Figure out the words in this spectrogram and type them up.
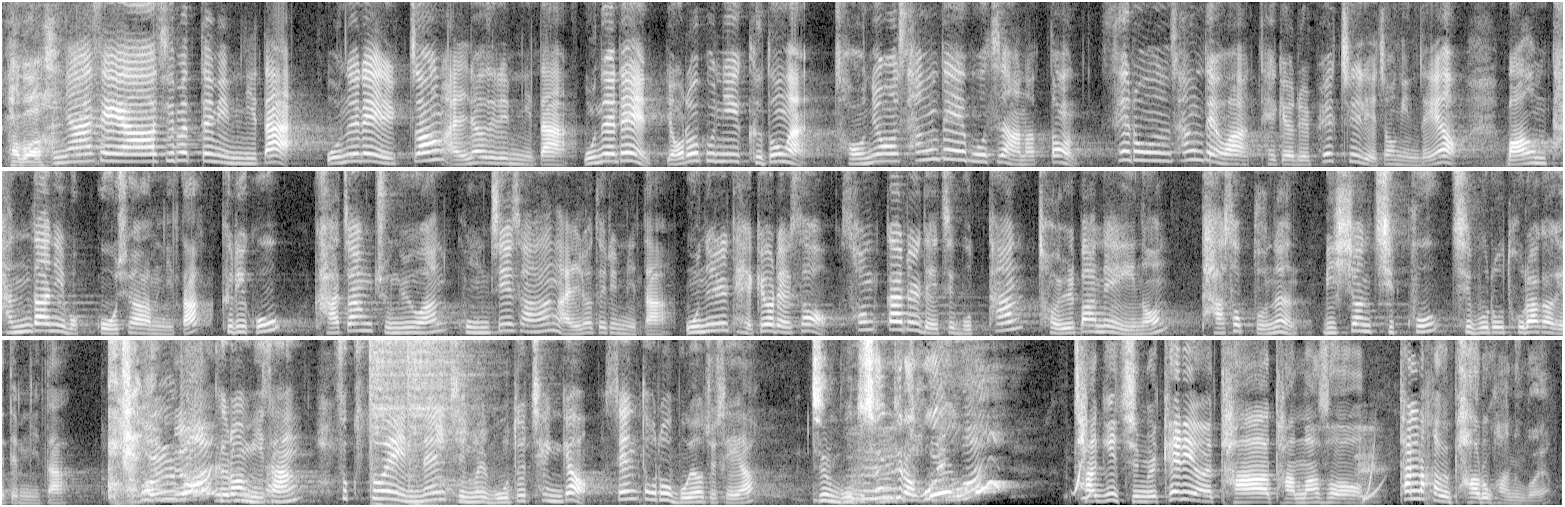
봐봐 안녕하세요. 시브뜸입니다. 오늘의 일정 알려드립니다. 오늘은 여러분이 그동안 전혀 상대해보지 않았던 새로운 상대와 대결을 펼칠 예정인데요. 마음 단단히 먹고 오셔야 합니다. 그리고 가장 중요한 공지사항 알려드립니다. 오늘 대결에서 성과를 내지 못한 절반의 인원 다섯 분은 미션 직후 집으로 돌아가게 됩니다. 절반? 그럼 이상 숙소에 있는 짐을 모두 챙겨 센터로 모여주세요. 짐을 모두 챙기라고? 자기 짐을 캐리어에 다 담아서 탈락하면 바로 가는 거예요?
